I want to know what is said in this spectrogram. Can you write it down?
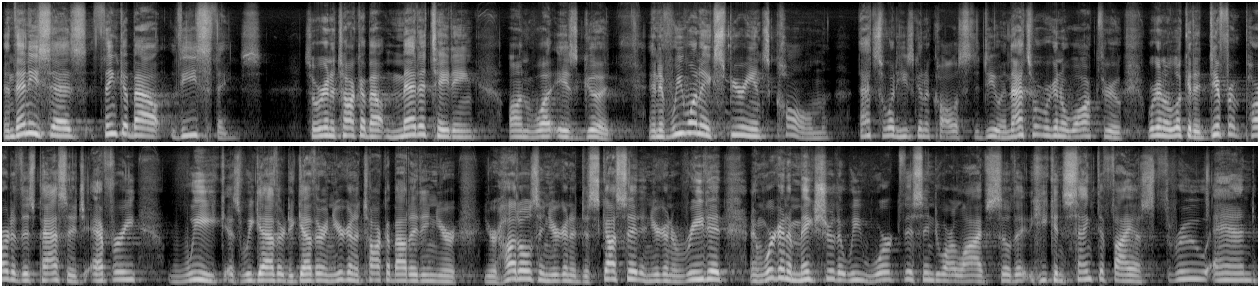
And then he says, Think about these things. So we're going to talk about meditating on what is good. And if we want to experience calm, that's what he's going to call us to do. And that's what we're going to walk through. We're going to look at a different part of this passage every week as we gather together. And you're going to talk about it in your, your huddles and you're going to discuss it and you're going to read it. And we're going to make sure that we work this into our lives so that he can sanctify us through and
